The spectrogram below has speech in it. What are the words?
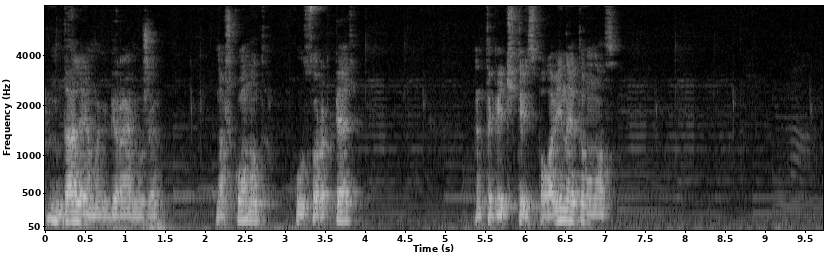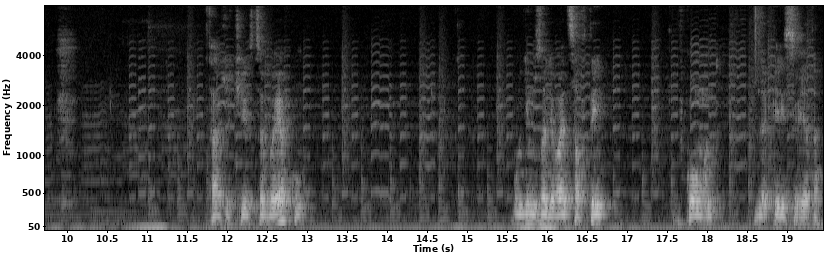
Далее мы выбираем уже наш команд U45. NTG 4,5 это у нас. Также через CBF будем заливать софты в команд для пересвета.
